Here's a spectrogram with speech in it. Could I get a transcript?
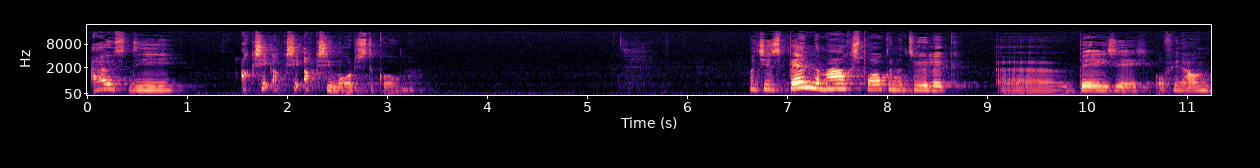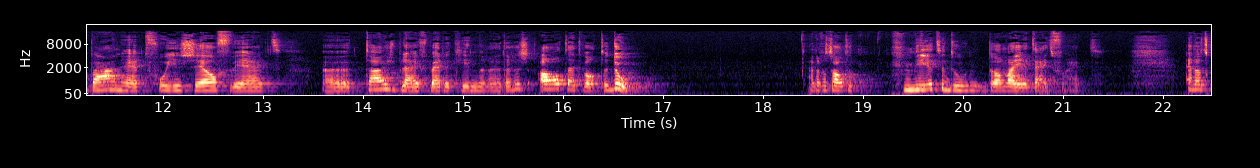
uit die actie, actie, actiemodus te komen. Want je bent normaal gesproken natuurlijk uh, bezig, of je nou een baan hebt, voor jezelf werkt, uh, thuis blijft bij de kinderen. Er is altijd wat te doen. En er is altijd meer te doen dan waar je tijd voor hebt. En dat,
